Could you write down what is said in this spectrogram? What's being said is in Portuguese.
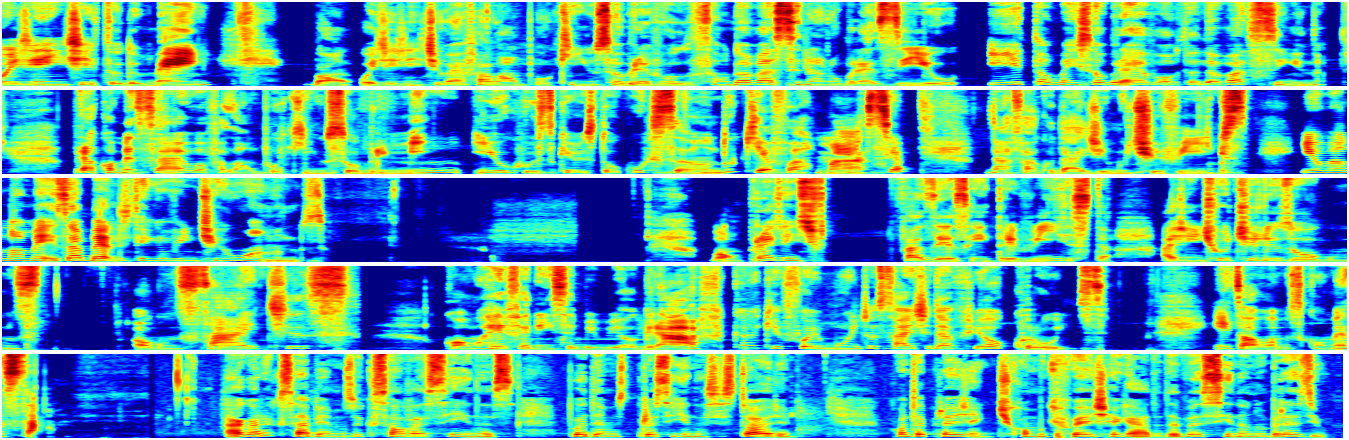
Oi, gente, tudo bem? Bom, hoje a gente vai falar um pouquinho sobre a evolução da vacina no Brasil e também sobre a revolta da vacina. Para começar, eu vou falar um pouquinho sobre mim e o curso que eu estou cursando, que é farmácia, na Faculdade Multivix, e o meu nome é Isabela e tenho 21 anos. Bom, para a gente fazer essa entrevista, a gente utilizou alguns, alguns sites como referência bibliográfica, que foi muito o site da Fiocruz. Então, vamos começar. Agora que sabemos o que são vacinas, podemos prosseguir nossa história. Conta pra gente como que foi a chegada da vacina no Brasil.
